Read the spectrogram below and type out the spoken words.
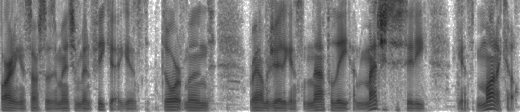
Bayern against Arsenal, as I mentioned. Benfica against Dortmund. Real Madrid against Napoli, and Manchester City against Monaco.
